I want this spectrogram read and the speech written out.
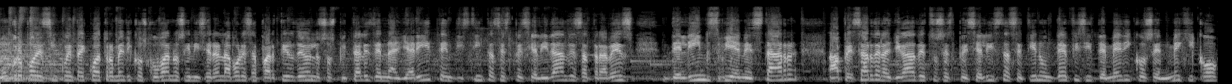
Un grupo de 54 médicos cubanos iniciará labores a partir de hoy en los hospitales de Nayarit en distintas especialidades a través del IMSS Bienestar. A pesar de la llegada de estos especialistas, se tiene un déficit de médicos en México,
